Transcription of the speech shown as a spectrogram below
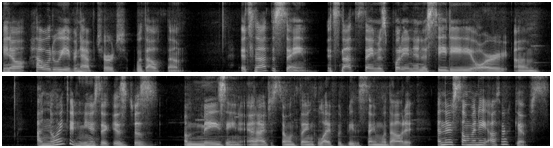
You know, how would we even have church without them? It's not the same. It's not the same as putting in a CD or um, anointed music is just amazing. And I just don't think life would be the same without it. And there's so many other gifts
